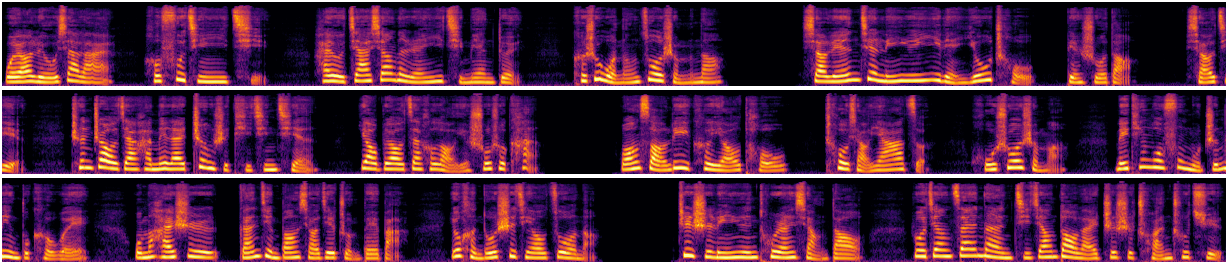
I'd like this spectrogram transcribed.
我要留下来和父亲一起，还有家乡的人一起面对。可是我能做什么呢？小莲见凌云一脸忧愁，便说道：“小姐，趁赵家还没来正式提亲前，要不要再和老爷说说看？”王嫂立刻摇头：“臭小鸭子，胡说什么？没听过‘父母之命不可违’？我们还是赶紧帮小姐准备吧，有很多事情要做呢。”这时，凌云突然想到，若将灾难即将到来之事传出去，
